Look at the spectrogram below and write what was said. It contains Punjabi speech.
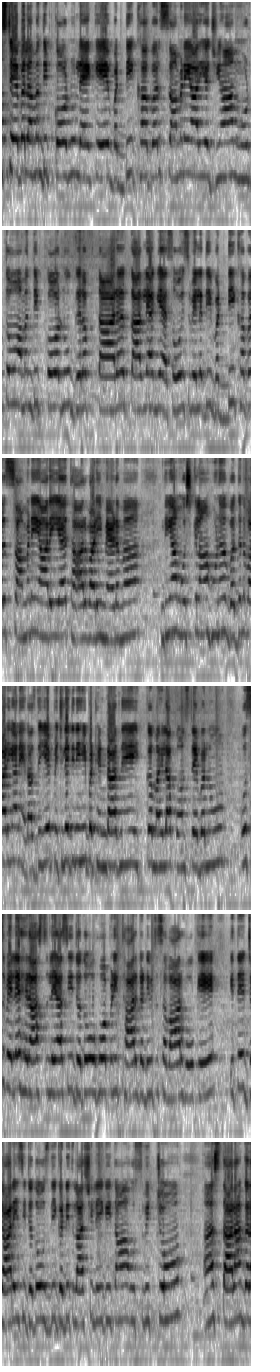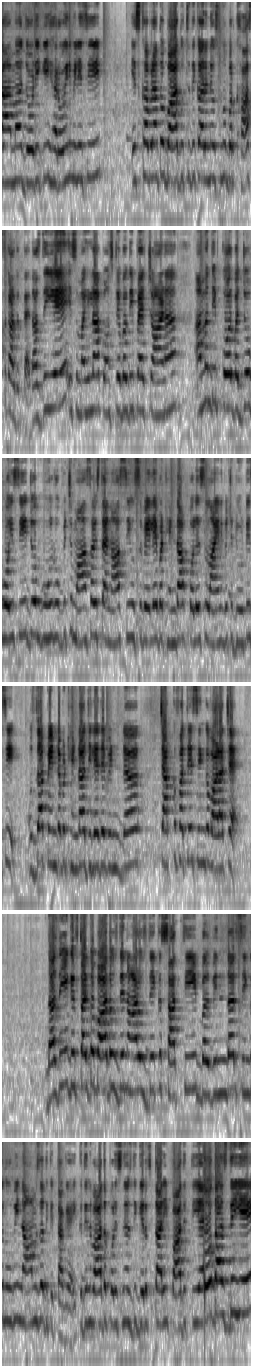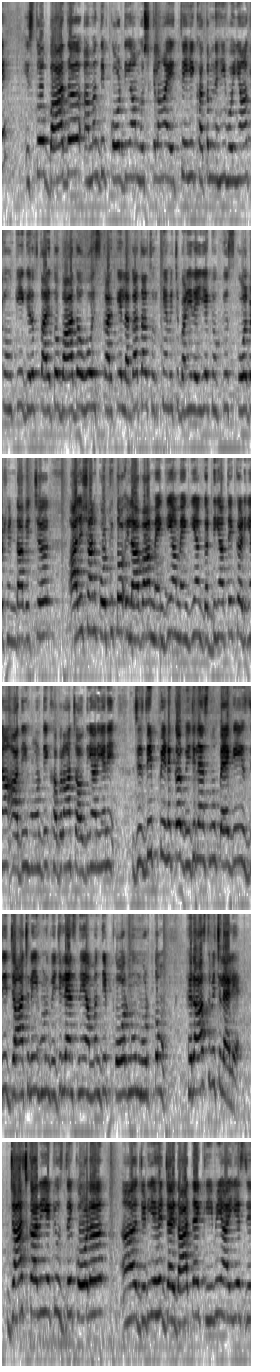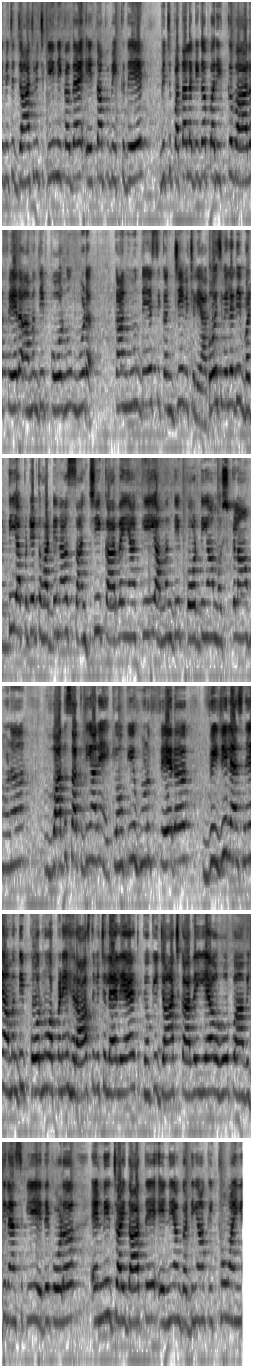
ਕਾਂਸਟੇਬਲ ਅਮਨਦੀਪ ਕੌਰ ਨੂੰ ਲੈ ਕੇ ਵੱਡੀ ਖਬਰ ਸਾਹਮਣੇ ਆ ਰਹੀ ਹੈ। ਜੀ ਹਾਂ, ਮੁੜ ਤੋਂ ਅਮਨਦੀਪ ਕੌਰ ਨੂੰ ਗ੍ਰਿਫਤਾਰ ਕਰ ਲਿਆ ਗਿਆ ਸੋ ਇਸ ਵੇਲੇ ਦੀ ਵੱਡੀ ਖਬਰ ਸਾਹਮਣੇ ਆ ਰਹੀ ਹੈ। ਥਾਰਵਾੜੀ ਮੈਡਮ ਦੀਆਂ ਮੁਸ਼ਕਲਾਂ ਹੁਣ ਵਧਣ ਵਾਲੀਆਂ ਨੇ। ਦੱਸ ਦਈਏ, ਪਿਛਲੇ ਦਿਨ ਹੀ ਬਠਿੰਡਾ ਨੇ ਇੱਕ ਮਹਿਲਾ ਕਾਂਸਟੇਬਲ ਨੂੰ ਉਸ ਵੇਲੇ ਹਿਰਾਸਤ ਲਿਆ ਸੀ, ਜਦੋਂ ਉਹ ਆਪਣੀ ਥਾਰ ਗੱਡੀ ਵਿੱਚ ਸਵਾਰ ਹੋ ਕੇ ਕਿਤੇ ਜਾ ਰਹੀ ਸੀ। ਜਦੋਂ ਉਸ ਦੀ ਗੱਡੀ ਤਲਾਸ਼ੀ ਲਈ ਗਈ ਤਾਂ ਉਸ ਵਿੱਚੋਂ 17 ਗ੍ਰਾਮ ਜੋੜੀ ਕੀ ਹੈਰੋਇਨ ਮਿਲੀ ਸੀ। ਇਸ ਖਬਰਾਂ ਤੋਂ ਬਾਅਦ ਉੱਚ ਅਧਿਕਾਰੀ ਨੇ ਉਸ ਨੂੰ ਬਰਖਾਸਤ ਕਰ ਦਿੱਤਾ ਹੈ। ਦੱਸ ਦਈਏ, ਇਸ ਮਹਿਲਾ ਕਾਂਸਟੇਬਲ ਦੀ ਪਹਿਚਾਣ ਅਮਨਦੀਪ ਕੌਰ ਵਜੋਂ ਹੋਈ ਸੀ, ਜੋ ਮੂਲ ਰੂਪ ਵਿੱਚ ਮਾਨਸਾ ਵਿੱਚ ਤਾਇਨਾਤ ਸੀ। ਉਸ ਵੇਲੇ ਬਠਿੰਡਾ ਪੁਲਿਸ ਲਾਈਨ ਵਿੱਚ ਡਿਊਟੀ ਸੀ। ਉਸ ਦਾ ਪਿੰਡ ਬਠਿੰਡਾ ਜ਼ਿਲ੍ਹੇ ਦੇ ਪਿੰਡ ਚੱਕ ਫਤਿਹ ਸਿੰਘ ਵਾਲਾ ਚ ਹੈ। ਦੱਸ ਦਈਏ, ਗ੍ਰਿਫਤਾਰੀ ਤੋਂ ਬਾਅਦ ਉਸ ਦੇ ਨਾਲ ਉਸ ਦੇ ਇੱਕ ਸਾਥੀ ਬਲਵਿੰਦਰ ਸਿੰਘ ਨੂੰ ਵੀ ਨਾਮਜ਼ਦ ਕੀਤਾ ਗਿਆ। ਇੱਕ ਦਿਨ ਬਾਅਦ ਪੁਲਿਸ ਨੇ ਉਸ ਦੀ ਗ੍ਰਿਫਤਾਰੀ ਪਾ ਦਿੱਤੀ ਹੈ। ਉਹ ਦੱਸ ਦਈਏ, ਇਸ ਤੋਂ ਬਾਅਦ ਅਮਨਦੀਪ ਕੌਰ ਦੀਆਂ ਮੁਸ਼ਕਲਾਂ ਇੱਥੇ ਹੀ ਖਤਮ ਨਹੀਂ ਹੋਈਆਂ ਕਿਉਂਕਿ ਗ੍ਰਿਫਤਾਰੀ ਤੋਂ ਬਾਅਦ ਉਹ ਇਸ ਕਰਕੇ ਲਗਾਤਾਰ ਸੁਰਖੀਆਂ ਵਿੱਚ ਬਣੀ ਰਹੀ ਹੈ ਕਿਉਂਕਿ ਉਸ ਕੋਲ ਬਠਿੰਡਾ ਵਿੱਚ ਆਲੀਸ਼ਾਨ ਕੋਠੀ ਤੋਂ ਇਲਾਵਾ ਮਹਿੰਗੀਆਂ ਮਹਿੰਗੀਆਂ ਗੱਡੀਆਂ ਤੇ ਘੜੀਆਂ ਆਦਿ ਹੋਣ ਦੀ ਖਬਰਾਂ ਚੱਲਦੀਆਂ ਰਹੀਆਂ ਨੇ। ਜਿਸ ਦੀ ਭਿਣਕ ਵਿਜੀਲੈਂਸ ਨੂੰ ਪੈ ਗਈ ਇਸ ਦੀ ਜਾਂਚ ਲਈ ਹੁਣ ਵਿਜੀਲੈਂਸ ਨੇ ਅਮਨਦੀਪ ਕੌਰ ਨੂੰ ਮੁੜ ਤੋਂ ਹਿਰਾਸਤ ਵਿੱਚ ਲੈ ਲਿਆ ਜਾਂਚ ਕਰ ਰਹੀ ਹੈ ਕਿ ਉਸ ਦੇ ਕੋਲ ਜਿਹੜੀ ਇਹ ਜਾਇਦਾਦ ਹੈ ਕਿਵੇਂ ਆਈ ਹੈ, ਇਸ ਦੇ ਵਿੱਚ ਜਾਂਚ ਵਿੱਚ ਕੀ ਨਿਕਲਦਾ ਹੈ, ਇਹ ਤਾਂ ਭਵਿੱਖ ਦੇ ਵਿੱਚ ਪਤਾ ਲੱਗੇਗਾ, ਪਰ ਇੱਕ ਵਾਰ ਫਿਰ ਅਮਨਦੀਪ ਕੌਰ ਨੂੰ ਮੁੜ ਕਾਨੂੰਨ ਦੇ ਸਿਕੰਜੇ ਵਿੱਚ ਲਿਆ ਉਹ ਇਸ ਵੇਲੇ ਦੀ ਵੱਡੀ ਅਪਡੇਟ ਤੁਹਾਡੇ ਨਾਲ ਸਾਂਝੀ ਕਰ ਰਹੇ ਹਾਂ ਕਿ ਅਮਨਦੀਪ ਕੌਰ ਦੀਆਂ ਮੁਸ਼ਕਲਾਂ ਹੁਣ ਵੱਧ ਸਕਦੀਆਂ ਨੇ, ਕਿਉਂਕਿ ਹੁਣ ਫਿਰ ਵਿਜੀਲੈਂਸ ਨੇ ਅਮਨਦੀਪ ਕੌਰ ਨੂੰ ਆਪਣੇ ਹਿਰਾਸਤ ਵਿੱਚ ਲੈ ਲਿਆ ਹੈ, ਕਿਉਂਕਿ ਜਾਂਚ ਕਰ ਰਹੀ ਹੈ ਉਹ ਵਿਜੀਲੈਂਸ ਕੀ ਇਹਦੇ ਕੋਲ ਇੰਨੀ ਜਾਇਦਾਦ ਤੇ ਇੰਨੀਆਂ ਗੱਡੀਆਂ ਕਿੱਥੋਂ ਆਈਆਂ।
